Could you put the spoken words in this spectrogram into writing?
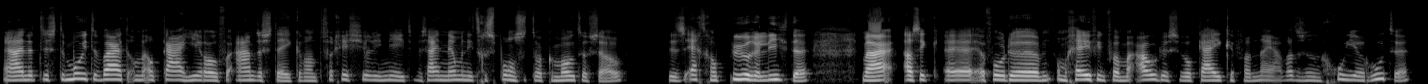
Ja, en het is de moeite waard om elkaar hierover aan te steken. Want vergis jullie niet, we zijn helemaal niet gesponsord door Komoot of zo. Dit is echt gewoon pure liefde. Maar als ik eh, voor de omgeving van mijn ouders wil kijken van, nou ja, wat is een goede route?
